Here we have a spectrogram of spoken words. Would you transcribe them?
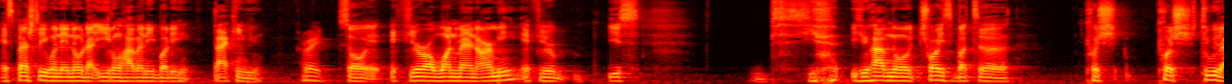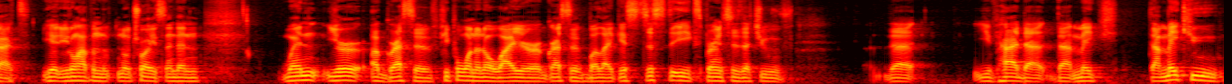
especially when they know that you don't have anybody backing you. Right. So if you're a one man army, if you're you, you you have no choice but to push push through that. You, you don't have no, no choice. And then when you're aggressive, people want to know why you're aggressive, but like it's just the experiences that you've that you've had that that make that make you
